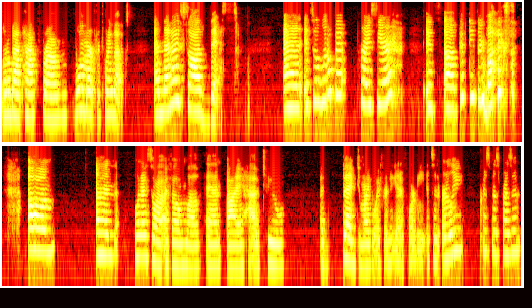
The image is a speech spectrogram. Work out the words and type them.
little backpack from Walmart for 20 bucks. And then I saw this. And it's a little bit pricier. It's uh 53 bucks. um and when I saw it I fell in love and I had to I begged my boyfriend to get it for me. It's an early Christmas present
